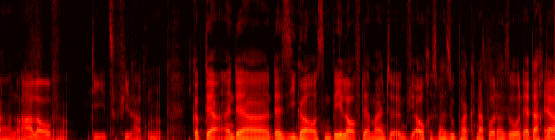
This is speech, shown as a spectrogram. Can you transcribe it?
A-Lauf, A-Lauf, ja. Die zu viel hatten. Ich glaube, der, der, der Sieger aus dem B-Lauf, der meinte irgendwie auch, es war super knapp oder so. Und er dachte Ja,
